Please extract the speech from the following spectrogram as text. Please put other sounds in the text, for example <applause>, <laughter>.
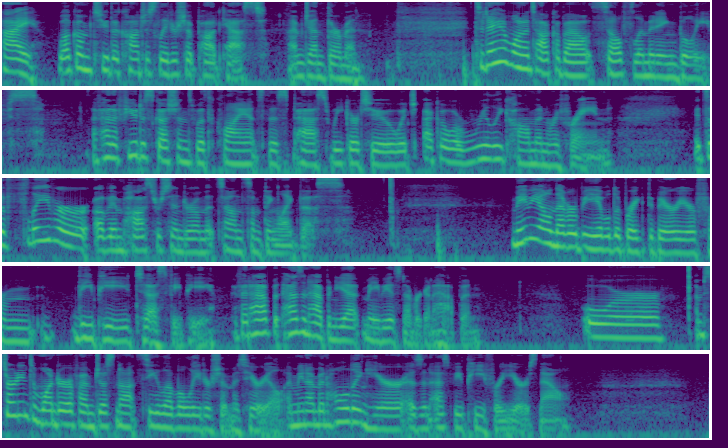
Hi, welcome to the Conscious Leadership Podcast. I'm Jen Thurman. Today I want to talk about self limiting beliefs. I've had a few discussions with clients this past week or two which echo a really common refrain. It's a flavor of imposter syndrome that sounds something like this Maybe I'll never be able to break the barrier from VP to SVP. If it hap- hasn't happened yet, maybe it's never going to happen. Or I'm starting to wonder if I'm just not C level leadership material. I mean, I've been holding here as an SVP for years now.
